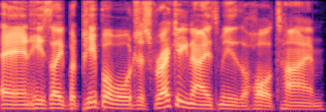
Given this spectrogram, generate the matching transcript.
and he's like, but people will just recognize me the whole time.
